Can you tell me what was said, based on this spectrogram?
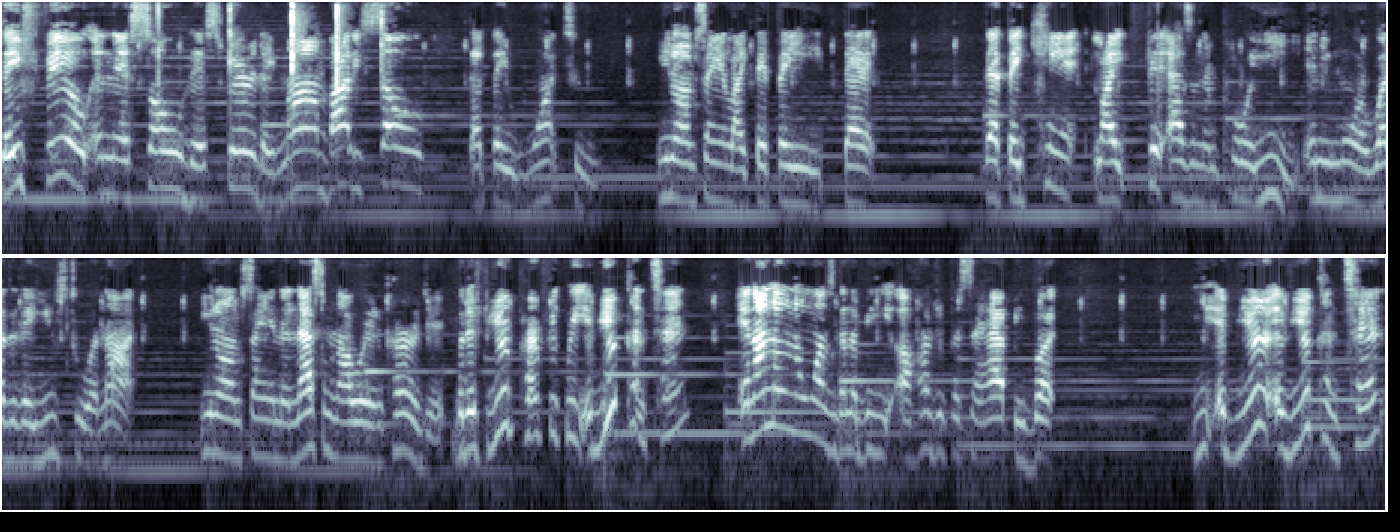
they feel in their soul, their spirit, their mind, body, soul that they want to. You know what I'm saying? Like that they that that they can't like fit as an employee anymore, whether they used to or not. You know what I'm saying? And that's when I would encourage it. But if you're perfectly, if you're content, and I know no one's gonna be hundred percent happy, but if you're if you're content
